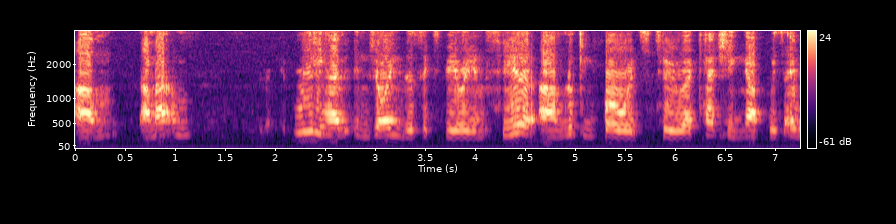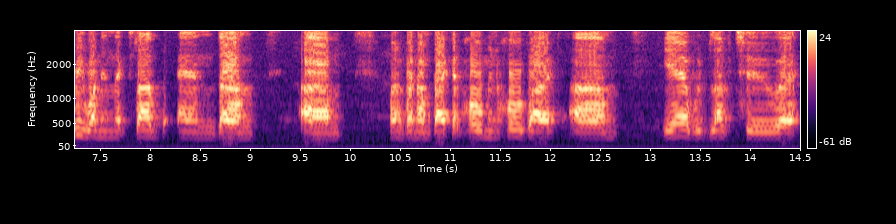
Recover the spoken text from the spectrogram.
um, I'm, I'm really have enjoying this experience here. I'm looking forward to uh, catching up with everyone in the club and um, um, when, when, I'm back at home in Hobart. Um, yeah, I would love to uh,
